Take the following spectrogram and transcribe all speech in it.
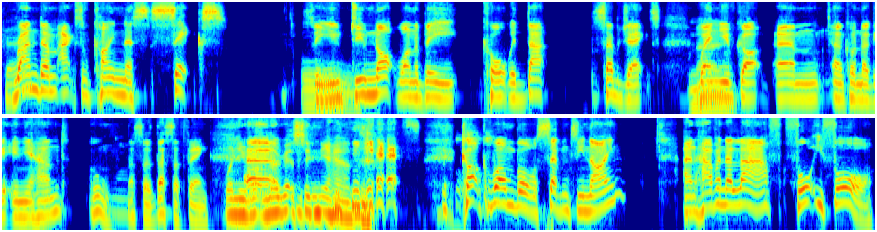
Okay. Random acts of kindness 6. So, you do not want to be caught with that subject when you've got um, Uncle Nugget in your hand. Oh, that's a that's a thing. when you've got uh, nuggets in your hand. yes. Cockwomble 79 and having a laugh 44.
